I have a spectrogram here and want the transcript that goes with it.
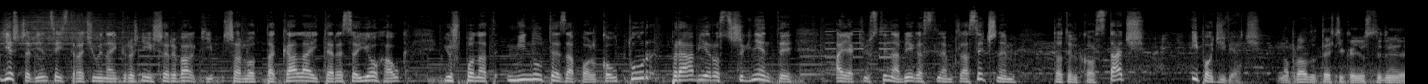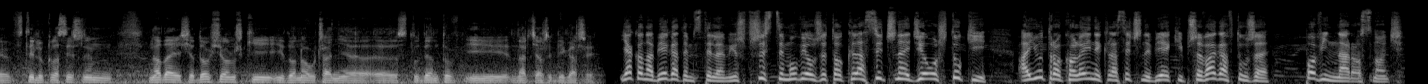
Jeszcze więcej straciły najgroźniejsze rywalki Charlotta Kala i Teresa Jochałk już ponad minutę za Polką. Tur prawie rozstrzygnięty, a jak Justyna biega stylem klasycznym, to tylko stać i podziwiać. Naprawdę technika Justyny w stylu klasycznym nadaje się do książki i do nauczania e, studentów i narciarzy biegaczy. Jak ona biega tym stylem? Już wszyscy mówią, że to klasyczne dzieło sztuki, a jutro kolejny klasyczny bieg i przewaga w turze powinna rosnąć.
